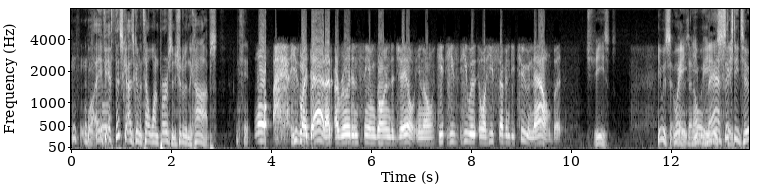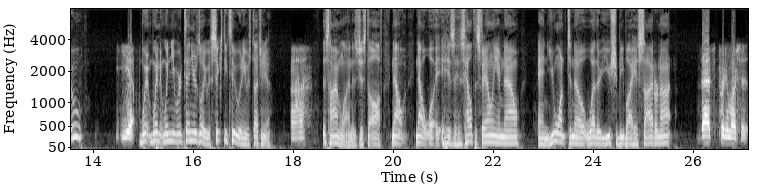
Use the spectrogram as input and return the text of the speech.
well, if, if this guy's going to tell one person, it should have been the cops. Well, he's my dad. I, I really didn't see him going to jail. You know, he he's he was well, he's seventy two now, but Jesus. He was wait. he, old he was 62 yeah, when when when you were 10 years old. He was 62 and he was touching you. uh huh. This timeline is just off. Now, now well, his his health is failing him now, and you want to know whether you should be by his side or not. That's pretty much it.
